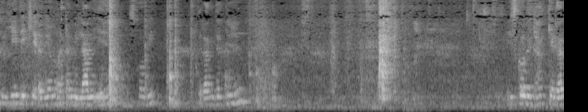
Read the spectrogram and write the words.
तो ये देखिए, अभी हम आटा मिला लिए हैं इसको अभी रख देते हैं। इसको अभी ढक के रख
